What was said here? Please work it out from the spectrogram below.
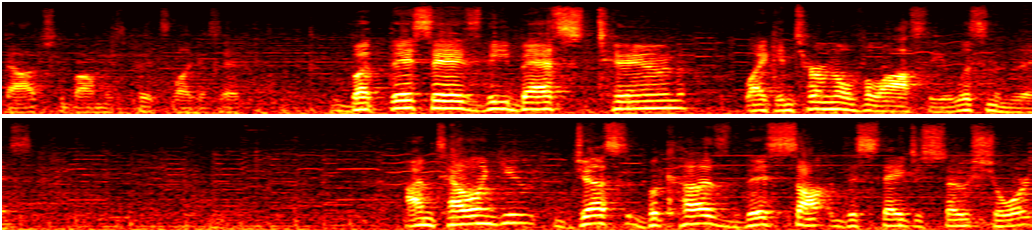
dodge the bombless pits, like I said. But this is the best tune, like in terminal velocity. Listen to this. I'm telling you, just because this song, this stage is so short,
